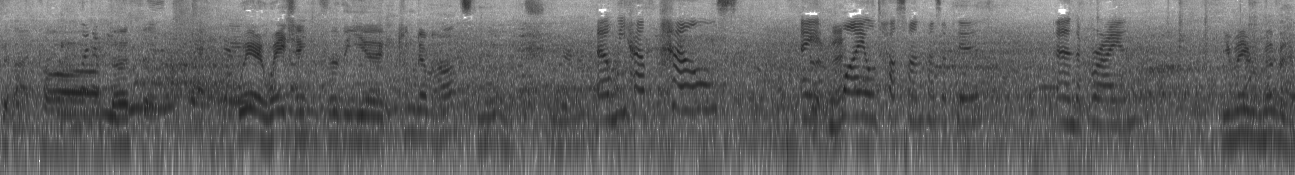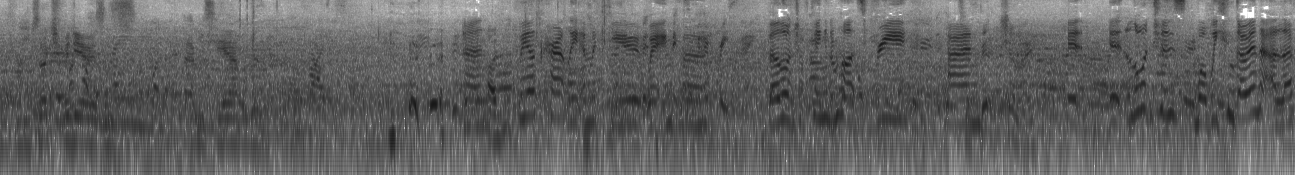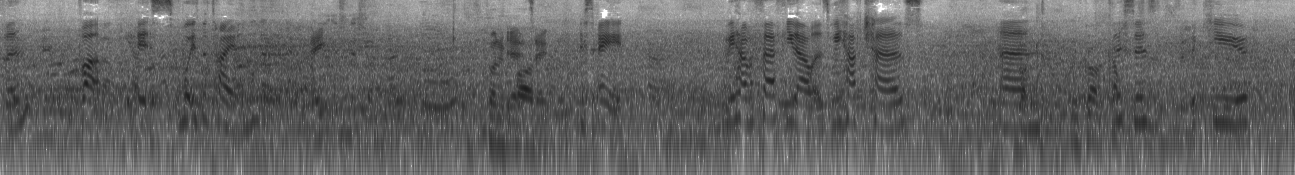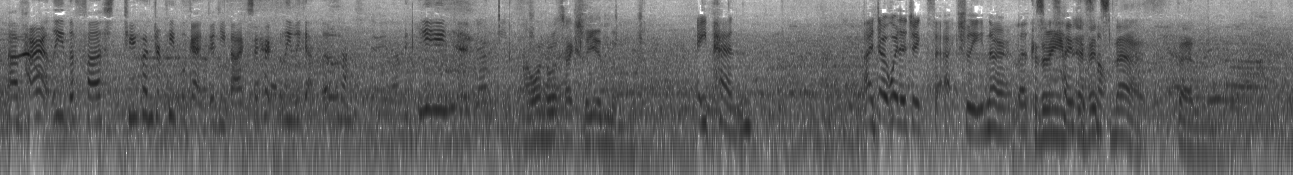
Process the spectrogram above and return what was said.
for that car Thursday. We're waiting for the uh, Kingdom Hearts launch. And we have pals. A wild Hassan has appeared. And a Brian. You may remember him from such videos as MCM. And we are currently in the queue waiting for the launch of Kingdom Hearts 3 and it, it launches, well we can go in at 11 but it's, what is the time? Yeah, it's eight. It's 8. We have a fair few hours. We have chairs um, and We've got a couple. this is the queue. Apparently the first 200 people get goodie bags so hopefully we get them. I wonder what's actually in them. A pen. I don't want to jinx it actually, no. Because I let's mean, if it's it's not. Nerf, then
